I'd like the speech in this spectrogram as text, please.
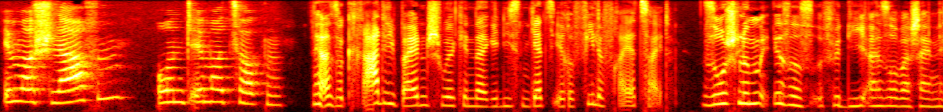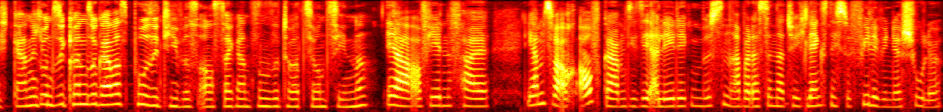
immer schlafen und immer zocken. Ja, also gerade die beiden Schulkinder genießen jetzt ihre viele freie Zeit. So schlimm ist es für die also wahrscheinlich gar nicht. Und sie können sogar was Positives aus der ganzen Situation ziehen, ne? Ja, auf jeden Fall. Die haben zwar auch Aufgaben, die sie erledigen müssen, aber das sind natürlich längst nicht so viele wie in der Schule.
